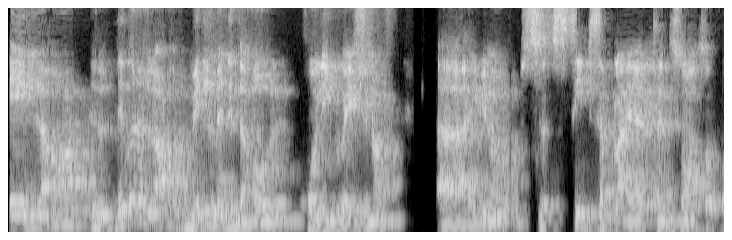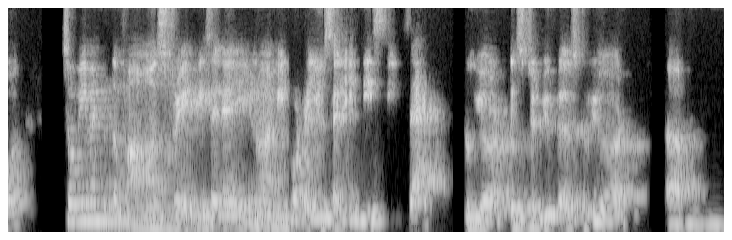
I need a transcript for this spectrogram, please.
a lot. There were a lot of middlemen in the whole whole equation of uh, you know seed suppliers and so on and so forth. So we went to the farmers trade. We said, hey, you know, I mean, what are you selling these seeds at? To your distributors, to your um,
